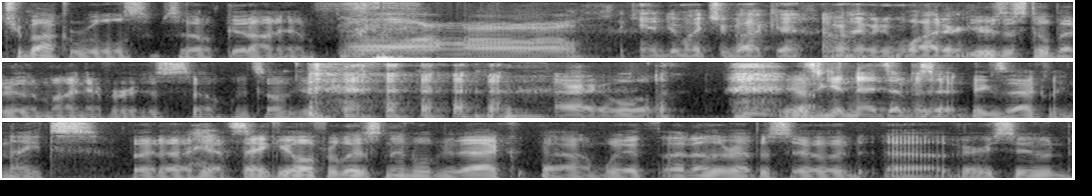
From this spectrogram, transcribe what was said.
Chewbacca rules. So good on him. I can't do my Chewbacca. I don't have any water. Yours is still better than mine ever is. So it's all good. all right. Well, it was a good night's episode. Exactly, nights. But uh, yeah, thank you all for listening. We'll be back um, with another episode uh, very soon.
